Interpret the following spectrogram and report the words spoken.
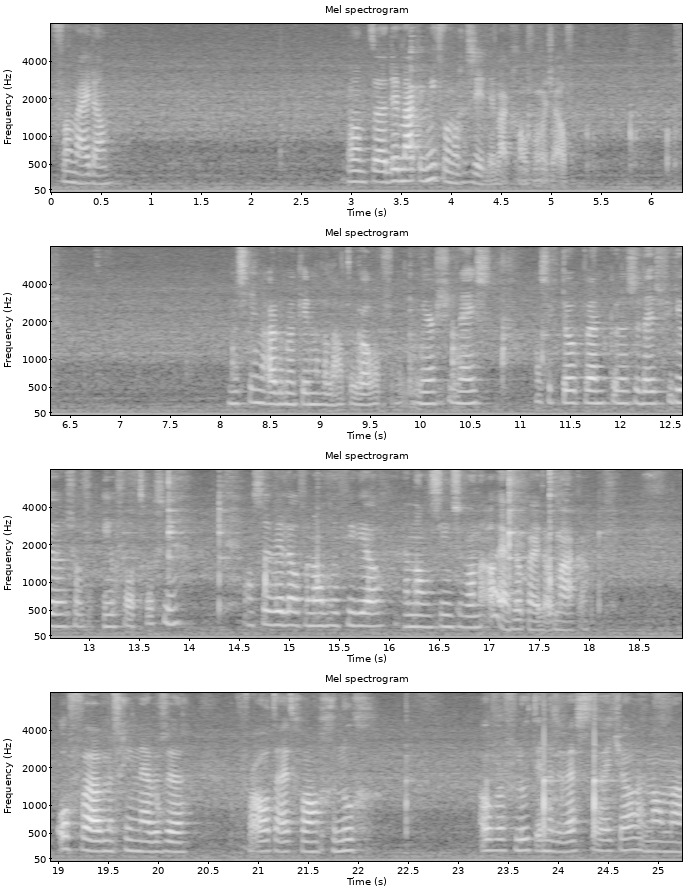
Voor mij dan. Want dit maak ik niet voor mijn gezin, dit maak ik gewoon voor mezelf. Misschien houden mijn kinderen later wel meer Chinees. Als ik dood ben, kunnen ze deze video in ieder geval terugzien. Als ze willen of een andere video. En dan zien ze van, oh ja, zo kan je het ook maken. Of uh, misschien hebben ze voor altijd gewoon genoeg overvloed in het westen, weet je wel. En dan, uh,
